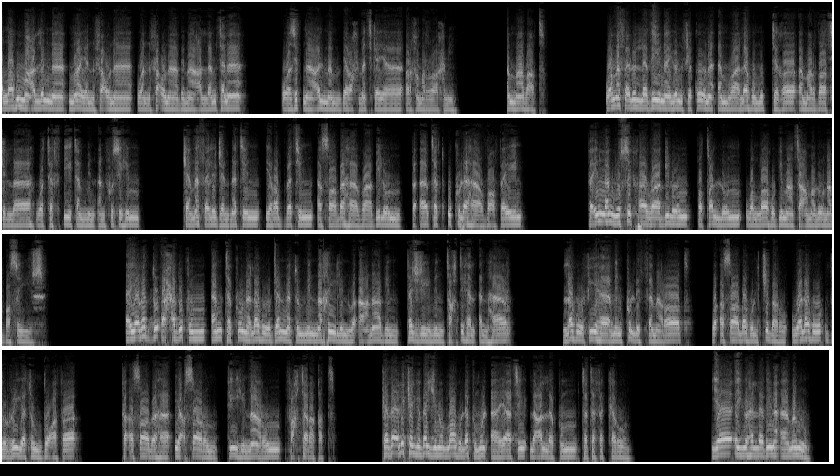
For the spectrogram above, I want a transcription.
اللهم علمنا ما ينفعنا وانفعنا بما علمتنا وزدنا علما برحمتك يا أرحم الراحمين. أما بعد ومثل الذين ينفقون أموالهم ابتغاء مرضات الله وتثبيتا من أنفسهم كمثل جنة بربه أصابها وابل فآتت أكلها ضعفين فإن لم يصبها وابل فطل والله بما تعملون بصير. أيود أحدكم أن تكون له جنة من نخيل وأعناب تجري من تحتها الأنهار له فيها من كل الثمرات وأصابه الكبر وله ذرية ضعفاء فأصابها إعصار فيه نار فاحترقت. كذلك يبين الله لكم الآيات لعلكم تتفكرون. يا أيها الذين آمنوا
